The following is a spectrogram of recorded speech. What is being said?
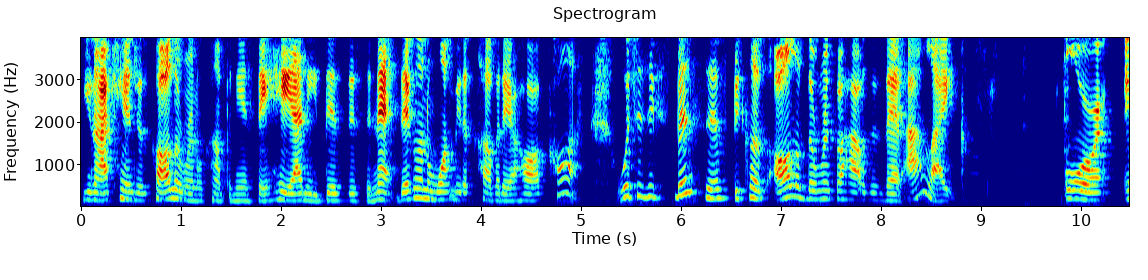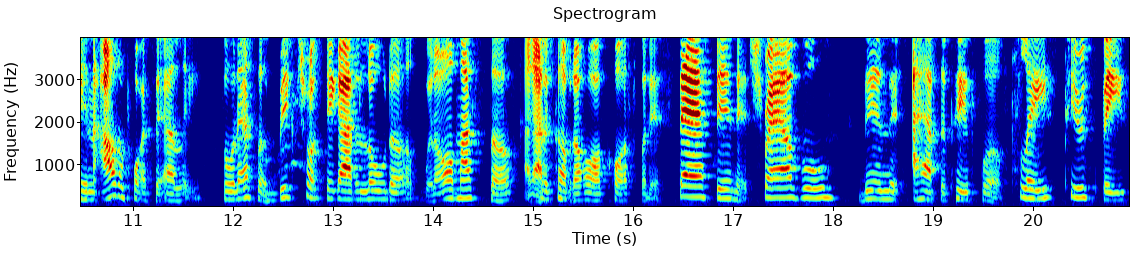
You know, I can't just call a rental company and say, hey, I need this, this, and that. They're going to want me to cover their hard costs, which is expensive because all of the rental houses that I like or in outer parts of LA. So that's a big truck they got to load up with all my stuff. I got to cover the hard costs for their staffing, their travel. Then I have to pay for a place, Peerspace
